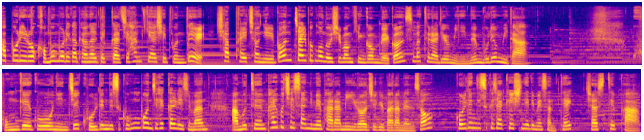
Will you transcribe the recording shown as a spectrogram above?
팝뿌리로 검은 머리가 변할 때까지 함께 하실 분들 샵 8001번 짧은 건 50원 긴 건 100원 스마트 라디오 미니는 무료입니다. 공개 구혼인지 골든디스크 홍보인지 헷갈리지만 아무튼 8974님의 바람이 이루어지길 바라면서 골든디스크 자켓 신혜림의 선택 Just Pop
